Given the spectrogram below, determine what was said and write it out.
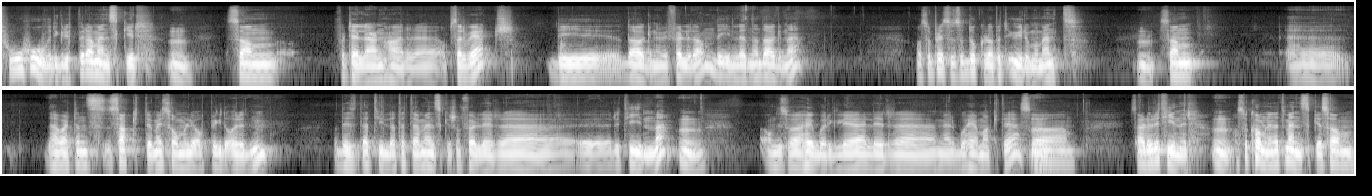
to hovedgrupper av mennesker Mm. som fortelleren har eh, observert de dagene vi følger han, de innledende dagene. Og så plutselig så dukker det opp et uromoment Mm. som eh, Det har vært en sakte, møysommelig oppbygd orden. Og det, det er tydelig at dette er mennesker som følger eh, rutinene. Mm. Om de så er høyborgerlige eller eh, mer bohemaktige, så, så er det rutiner. Mm. Og så kommer det inn et menneske som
